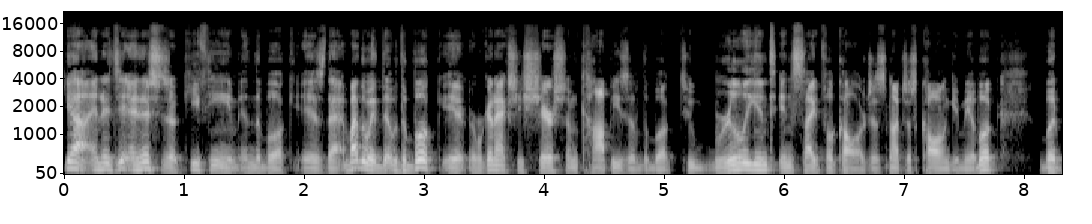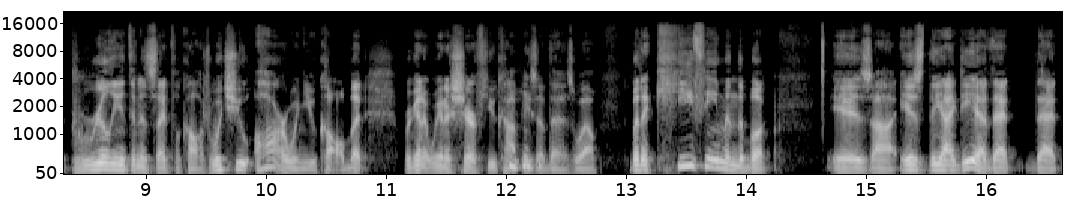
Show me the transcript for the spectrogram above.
Yeah, and it's, and this is a key theme in the book is that. By the way, the, the book it, we're going to actually share some copies of the book to brilliant, insightful callers. It's not just call and give me a book, but brilliant and insightful callers, which you are when you call. But we're gonna we're gonna share a few copies of that as well. But a key theme in the book is uh, is the idea that that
